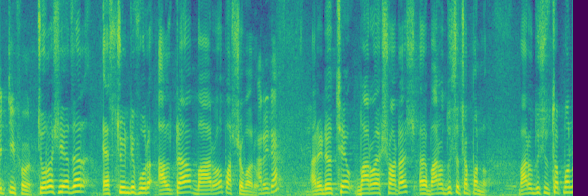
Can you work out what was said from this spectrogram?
এইটটি ফোর চৌরাশি হাজার এস টোয়েন্টি ফোর আলট্রা বারো পাঁচশো বারো। আর এটা? আর এটা হচ্ছে বারো একশো আঠাশ বারো দুশো ছাপ্পান্ন। বারো দুশো ছাপ্পান্ন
